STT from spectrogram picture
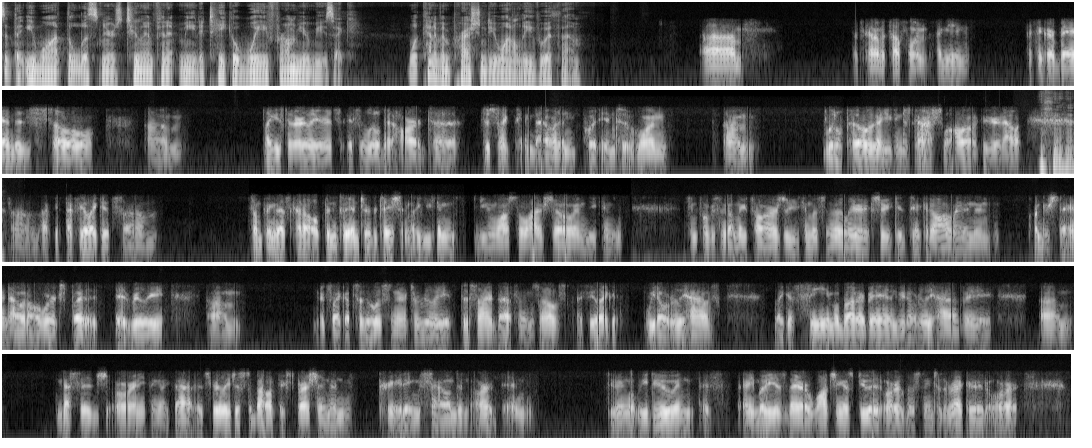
is it that you want the listeners to Infinite Me to take away from your music? What kind of impression do you want to leave with them? Um, that's kind of a tough one. I mean, I think our band is so, um, like you said earlier, it's it's a little bit hard to just like pin down and put into one um, little pill that you can just kind of swallow and figure it out. um, I I feel like it's um, something that's kind of open to interpretation. Like you can you can watch the live show and you can you can focus in on the guitars, or you can listen to the lyrics, or you can take it all in and understand how it all works. But it it really um, it's like up to the listener to really decide that for themselves. I feel like we don't really have like a theme about our band. We don't really have a um, message or anything like that. It's really just about expression and creating sound and art and doing what we do. And if anybody is there watching us do it or listening to the record or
